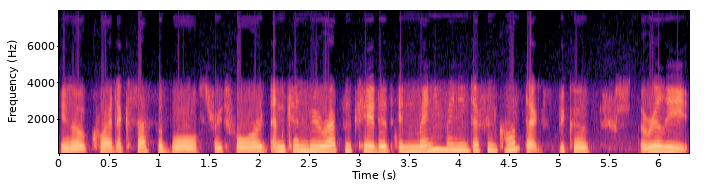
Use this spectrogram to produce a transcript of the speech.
you know quite accessible straightforward and can be replicated in many many different contexts because really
